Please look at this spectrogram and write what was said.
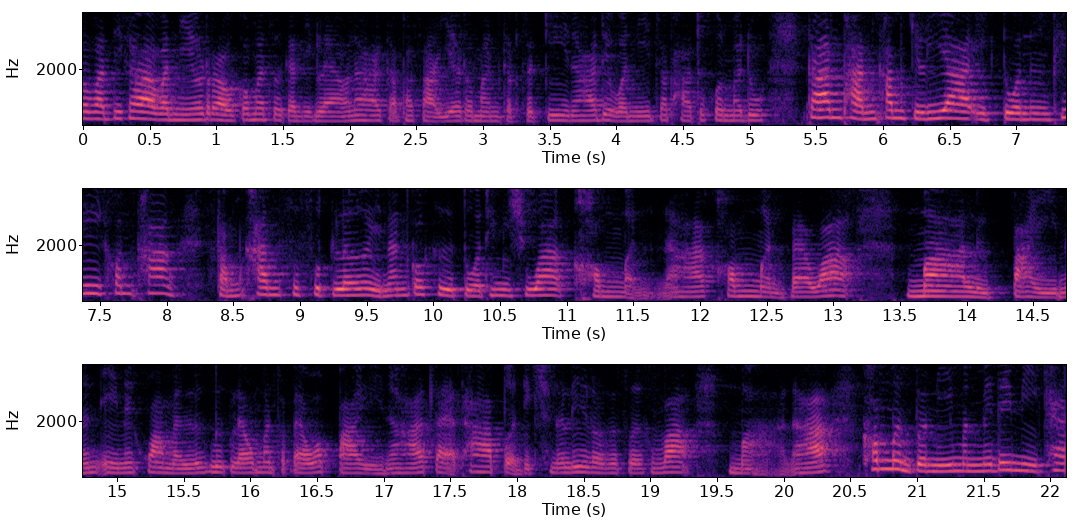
สวัสดีค่ะ วันนี้เราก็มาเจอกันอีกแล้วนะคะ กับภาษาเยอรมันกับจักกี้นะคะ เดี๋ยววันนี้จะพาทุกคนมาดู การผันคำกริยาอีกตัวหนึ่งที่ค่อนข้างสำคัญสุดๆเลย นั่นก็คือตัวที่มีชื่อว่า common นะคะ common แปลว่า มาหรือไปนั่นเองในความหมายลึกๆ แล้วมันจะแปลว่าไปนะคะ แต่ถ้าเปิด dictionary เราจะเจอคำว่ามานะคะ common ตัวนี้มันไม่ได้มีแค่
